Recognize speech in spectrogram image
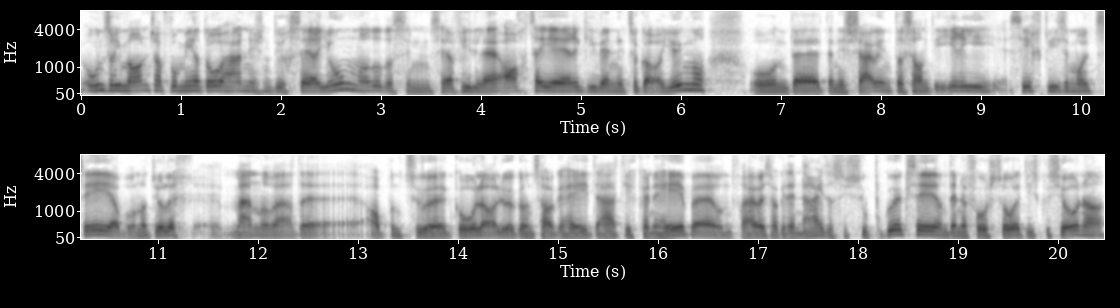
unsere Mannschaft, die wir hier haben, ist natürlich sehr jung, oder? Das sind sehr viele 18-Jährige, wenn nicht sogar jünger. Und äh, dann ist es auch interessant, ihre Sichtweise mal zu sehen. Aber natürlich, äh, Männer werden äh, ab und zu Goal anschauen und sagen, hey, da hätte ich können heben. Und Frauen sagen dann, nein, das ist super gut gesehen. Und dann fährst du so eine Diskussion an.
